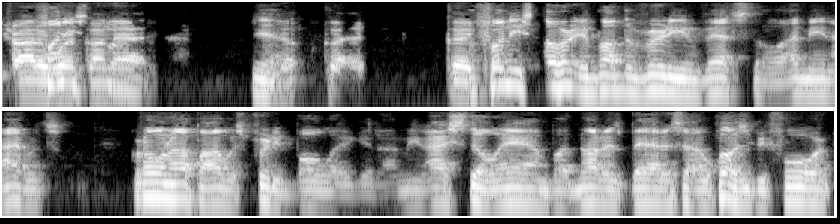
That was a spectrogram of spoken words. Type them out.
try to funny work story. on that. Yeah. Yep. Go ahead. Go ahead. A funny story about the Verdean vets, though. I mean, I was growing up. I was pretty bow-legged. I mean, I still am, but not as bad as I was before.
